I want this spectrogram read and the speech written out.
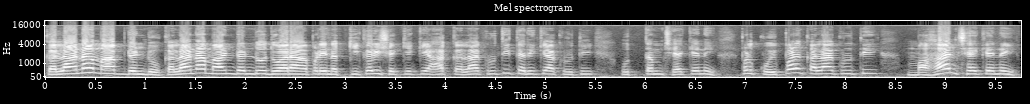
કલાના માપદંડો, કલાના માનદંડો દ્વારા આપણે નક્કી કરી શકીએ કે આ કલાકૃતિ તરીકે આ કૃતિ ઉત્તમ છે કે નહીં. પણ કોઈપણ કલાકૃતિ મહાન છે કે નહીં,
